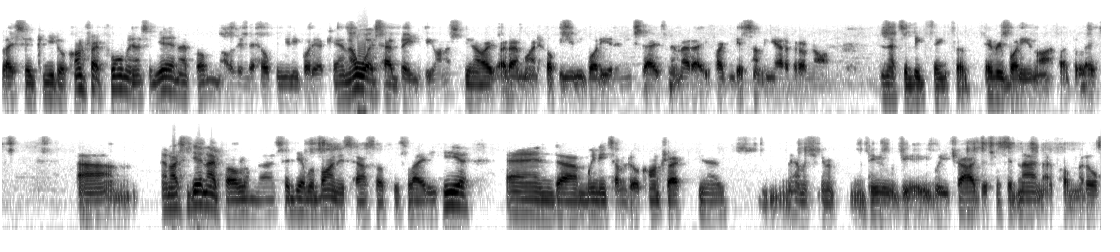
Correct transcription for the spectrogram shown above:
they said, "Can you do a contract for me?" I said, "Yeah, no problem." I was into helping anybody I can. I always have been, to be honest. You know, I, I, don't mind helping anybody at any stage, no matter if I can get something out of it or not. And that's a big thing for everybody in life, I believe. Um, and I said, "Yeah, no problem." And I said, "Yeah, we're buying this house off this lady here, and um, we need someone to do a contract. You know, how much are you going to do? Do will you charge us?" I said, "No, no problem at all.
